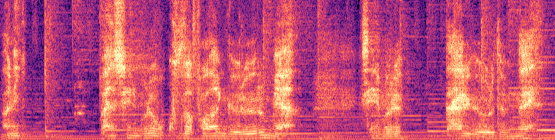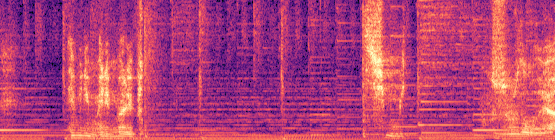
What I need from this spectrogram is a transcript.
hani ben seni böyle okulda falan görüyorum ya. Seni böyle her gördüğümde ne bileyim benim böyle bir içim bir huzur doluyor.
